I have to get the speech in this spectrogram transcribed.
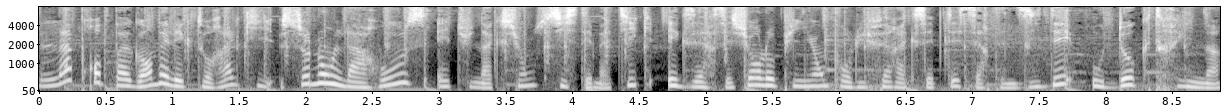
la propagande électorale qui, selon Larousse, est une action systématique exercée sur l'opinion pour lui faire accepter certaines idées ou doctrines.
